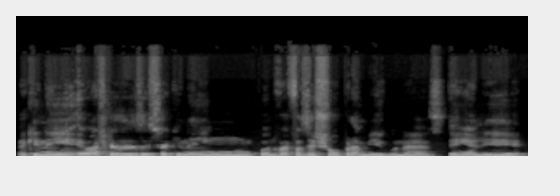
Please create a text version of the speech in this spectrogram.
É que nem... Eu acho que às vezes isso é que nem quando vai fazer show para amigo, né? Tem ali...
